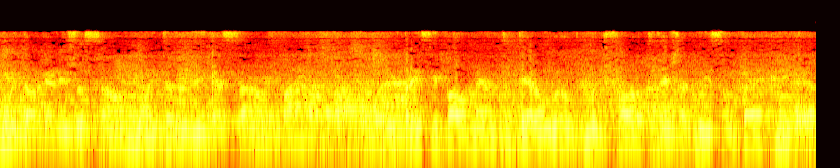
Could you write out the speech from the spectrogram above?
muita organização, muita dedicação e principalmente ter um grupo muito forte, desde a comissão técnica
